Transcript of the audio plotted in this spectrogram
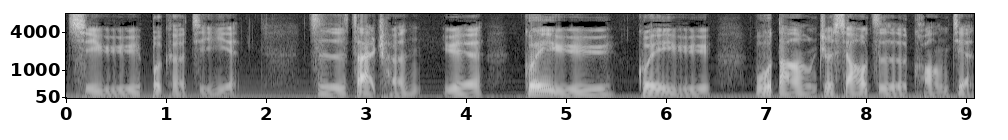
其愚不可及也。”子在臣曰：“归于，归于。吾党之小子狂简，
